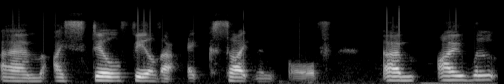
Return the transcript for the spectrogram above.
um, I still feel that excitement of. Um, I will,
